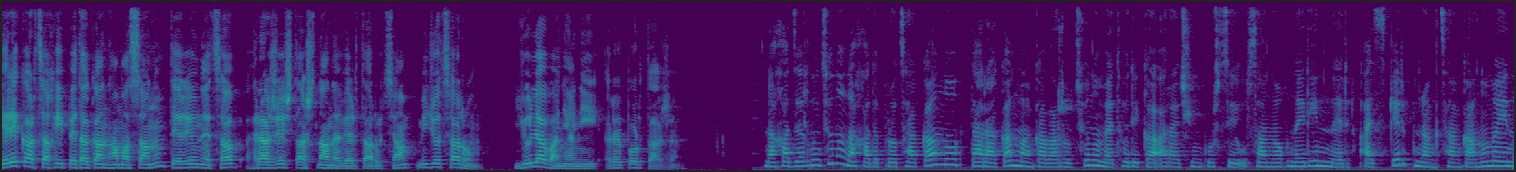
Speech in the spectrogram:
Երեք Արցախի պետական համասանում տեղի ունեցավ հրաժեշտ աշնանը վերտարությամբ միջոցառում։ Յուլիա Վանյանի ռեպորտաժը։ Նախաձեռնությունը նախադպրոցական ու տարական մանկավարժություն ու մեթոդիկա առաջին կուրսի ուսանողներինն էր։ Այս կերպ նրանք ցանկանում էին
